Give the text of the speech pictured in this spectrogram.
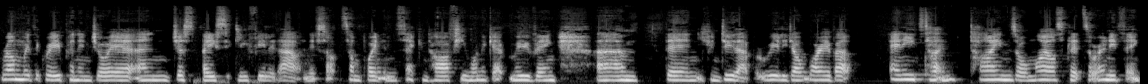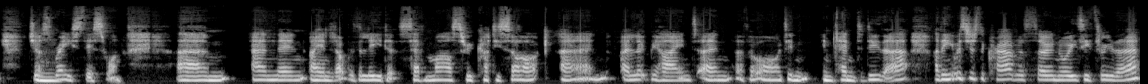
run with the group and enjoy it, and just basically feel it out. And if at some point in the second half you want to get moving, um, then you can do that. But really, don't worry about any time, times or mile splits or anything. Just mm. race this one. Um, and then I ended up with a lead at seven miles through Cutty Sark. And I looked behind and I thought, oh, I didn't intend to do that. I think it was just the crowd was so noisy through there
